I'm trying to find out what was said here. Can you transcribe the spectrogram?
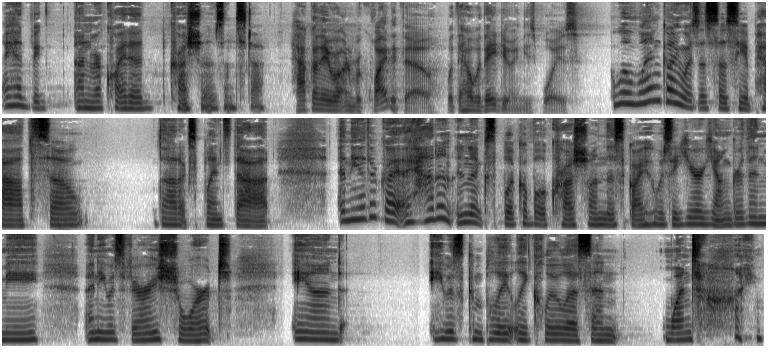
I had big unrequited crushes and stuff. How come they were unrequited though? What the hell were they doing, these boys? Well, one guy was a sociopath, so that explains that. And the other guy, I had an inexplicable crush on this guy who was a year younger than me, and he was very short, and he was completely clueless. And one time,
